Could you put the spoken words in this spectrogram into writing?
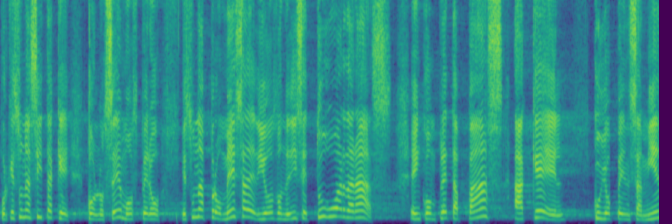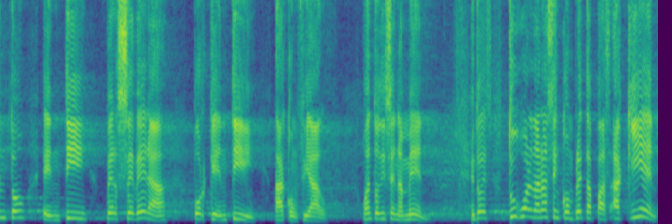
porque es una cita que conocemos, pero es una promesa de Dios donde dice, tú guardarás en completa paz aquel cuyo pensamiento en ti persevera, porque en ti ha confiado. ¿Cuánto dicen amén? Entonces, tú guardarás en completa paz. ¿A quién?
